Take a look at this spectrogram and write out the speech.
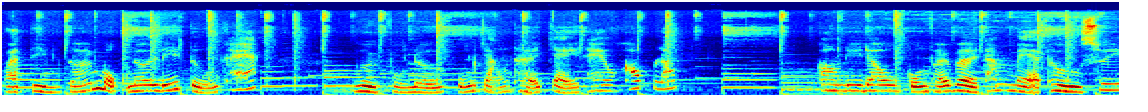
và tìm tới một nơi lý tưởng khác, người phụ nữ cũng chẳng thể chạy theo khóc lóc. Con đi đâu cũng phải về thăm mẹ thường xuyên,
